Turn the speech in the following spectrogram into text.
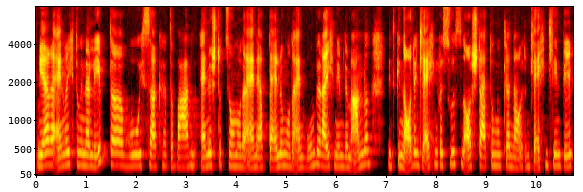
mehrere Einrichtungen erlebt, wo ich sage, da waren eine Station oder eine Abteilung oder ein Wohnbereich neben dem anderen mit genau den gleichen Ressourcenausstattungen, genau dem gleichen Klientel.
